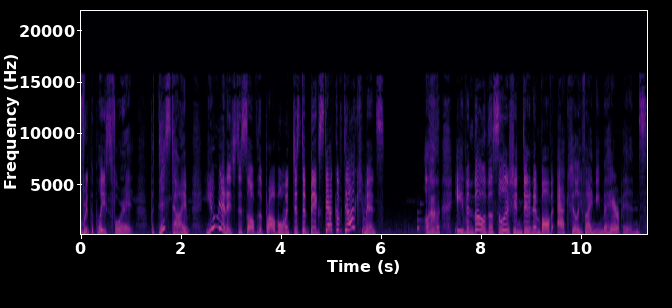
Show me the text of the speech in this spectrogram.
over the place for it. But this time, you managed to solve the problem with just a big stack of documents. Even though the solution didn't involve actually finding the hairpins.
